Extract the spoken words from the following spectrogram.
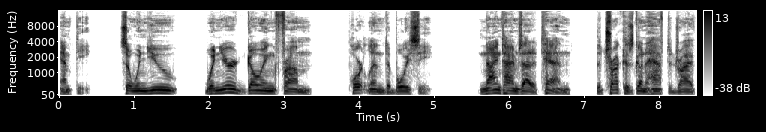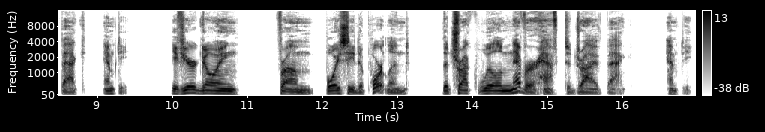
empty. So when you when you're going from Portland to Boise, nine times out of ten, the truck is going to have to drive back empty. If you're going from Boise to Portland, the truck will never have to drive back empty.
